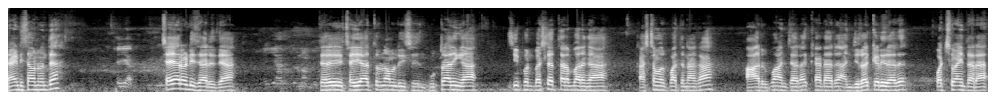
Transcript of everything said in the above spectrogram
செவன் வந்து? செய்யார். வண்டி சார் இது. சரி செய்யார் திருவண்ணாமலை ஸ்டேஷன் விட்றாதீங்க சீப் அண்ட் பஸ்ஸில் தரேன் பாருங்க. கஸ்டமர் பார்த்தினாக்கா ஆறு ரூபா அஞ்சாயிரம் கேட்டார். அஞ்சு ரூபா கேட்குறாரு குறைச்சி வாங்கி தரேன்.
